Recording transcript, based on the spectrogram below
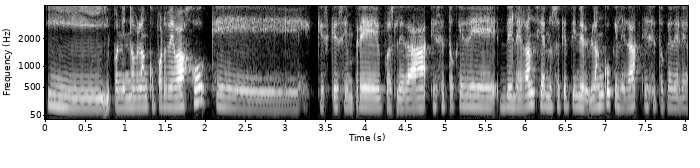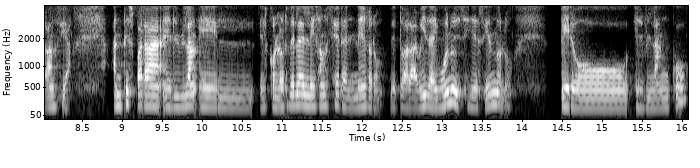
y, poniendo blanco por debajo, que, es que siempre pues, le da ese toque de, elegancia, no sé qué tiene el blanco que le da ese toque de elegancia. Antes para el, el, el color de la elegancia era el negro de toda la vida, y bueno, y sigue siéndolo, pero el blanco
